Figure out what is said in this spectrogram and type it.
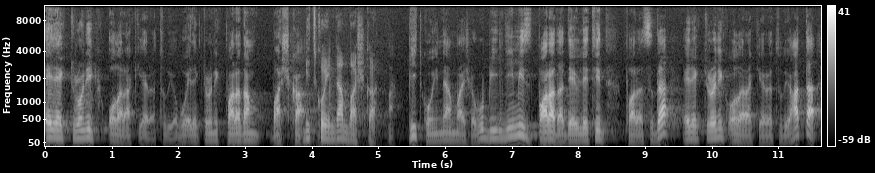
elektronik olarak yaratılıyor. Bu elektronik paradan başka. Bitcoin'den başka. Ha, Bitcoin'den başka. Bu bildiğimiz para da devletin parası da elektronik olarak yaratılıyor. Hatta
